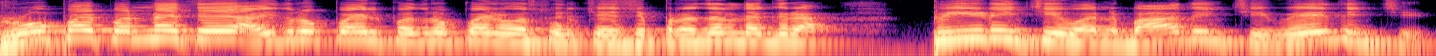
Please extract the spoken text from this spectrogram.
రూపాయి పన్ను అయితే ఐదు రూపాయలు పది రూపాయలు వసూలు చేసి ప్రజల దగ్గర పీడించి వారిని బాధించి వేధించి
